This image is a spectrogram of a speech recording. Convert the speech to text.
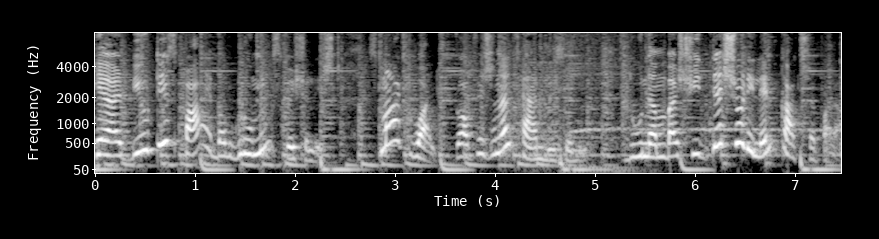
হেয়ার বিউটি স্পা এবং grooming specialist, smart world, professional family salon. দু নম্বর সিদ্ধেশ্বরী লেন কাঁচরাপাড়া।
